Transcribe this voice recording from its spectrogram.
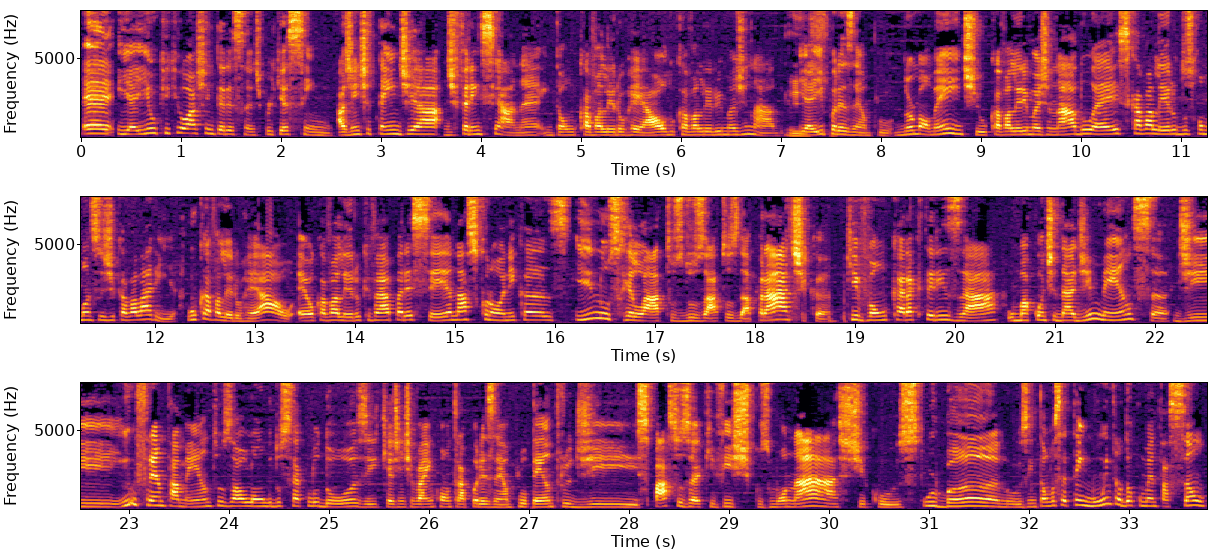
É, e aí o que, que eu acho interessante? Porque assim, a gente tende a diferenciar, né? Então, o cavaleiro real do cavaleiro imaginado. Isso. E aí, por exemplo, normalmente o cavaleiro imaginado é esse cavaleiro dos romances de cavalaria. O cavaleiro real é o cavaleiro que vai aparecer nas crônicas e nos relatos dos atos da prática que vão caracterizar uma quantidade imensa de enfrentamentos ao longo do século XII, que a gente vai encontrar, por exemplo, dentro de espaços arquivísticos monásticos, urbanos. Então você tem muita documentação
